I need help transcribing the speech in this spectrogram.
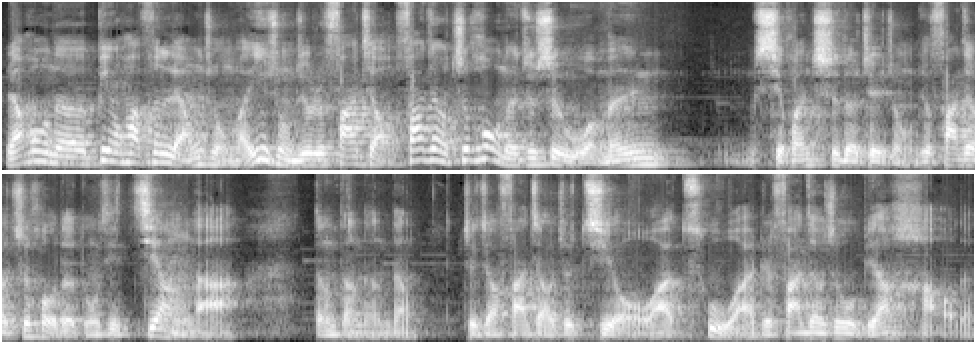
然后呢，变化分两种嘛，一种就是发酵，发酵之后呢，就是我们喜欢吃的这种，就发酵之后的东西，酱啊，等等等等。这叫发酵，就酒啊、醋啊，这发酵之后比较好的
